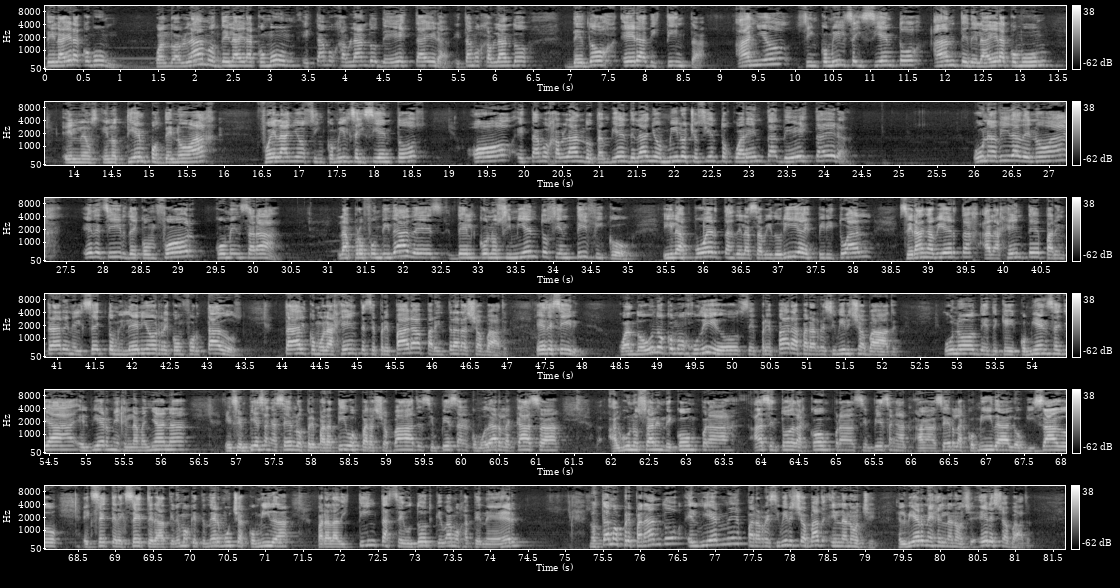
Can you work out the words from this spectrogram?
de la era común. Cuando hablamos de la era común, estamos hablando de esta era, estamos hablando de dos eras distintas. Año 5600 antes de la era común, en los, en los tiempos de Noah, fue el año 5600 o estamos hablando también del año 1840 de esta era. Una vida de Noah, es decir, de confort, comenzará. Las profundidades del conocimiento científico y las puertas de la sabiduría espiritual serán abiertas a la gente para entrar en el sexto milenio reconfortados, tal como la gente se prepara para entrar a Shabbat. Es decir, cuando uno como judío se prepara para recibir Shabbat, uno desde que comienza ya el viernes en la mañana, eh, se empiezan a hacer los preparativos para Shabbat, se empieza a acomodar la casa, algunos salen de compra, hacen todas las compras, empiezan a, hacer las comidas, los guisados, etcétera, etcétera. Tenemos que tener mucha comida para las distintas seudot que vamos a tener. Nos estamos preparando el viernes para recibir Shabbat en la noche. El viernes en la noche, eres Shabbat.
